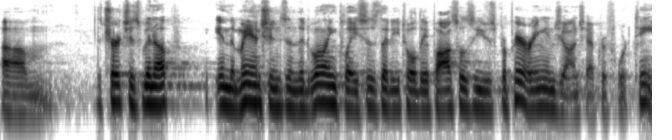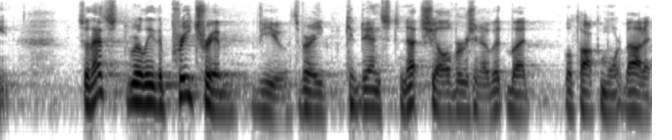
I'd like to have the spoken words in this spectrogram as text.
Um, the church has been up in the mansions and the dwelling places that he told the apostles he was preparing in John chapter 14. So that's really the pre trib view. It's a very condensed, nutshell version of it, but we'll talk more about it.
